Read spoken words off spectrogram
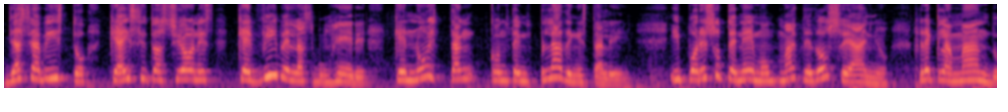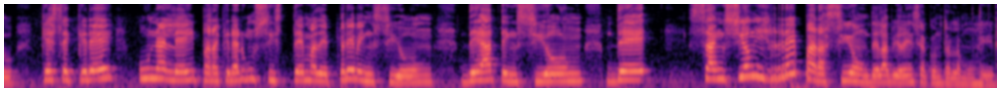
Ya se ha visto que hay situaciones que viven las mujeres que no están contempladas en esta ley. Y por eso tenemos más de 12 años reclamando que se cree una ley para crear un sistema de prevención, de atención, de sanción y reparación de la violencia contra la mujer.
